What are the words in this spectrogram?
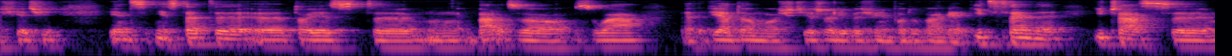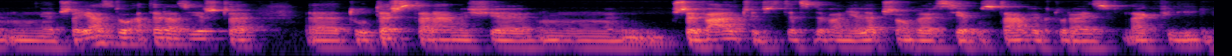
sieci, więc niestety to jest bardzo zła wiadomość, jeżeli weźmiemy pod uwagę i ceny, i czas przejazdu, a teraz jeszcze tu też staramy się mm, przewalczyć zdecydowanie lepszą wersję ustawy, która jest na chwili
